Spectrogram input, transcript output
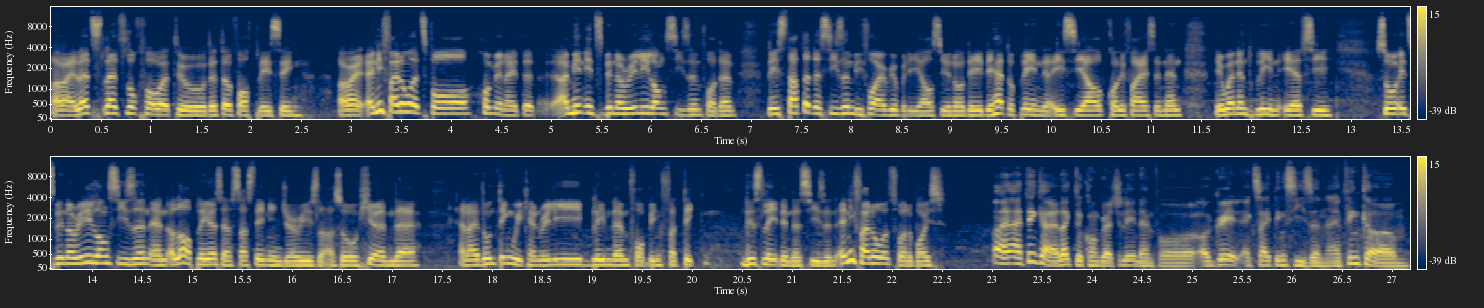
All right, let's let's look forward to the third, fourth placing. All right, any final words for Home United? I mean, it's been a really long season for them. They started the season before everybody else. You know, they they had to play in the ACL qualifiers and then they went in to play in AFC. So it's been a really long season, and a lot of players have sustained injuries, lah. So here and there, and I don't think we can really blame them for being fatigued this late in the season. Any final words for the boys? I, think I'd like to congratulate them for a great, exciting season. I think um,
